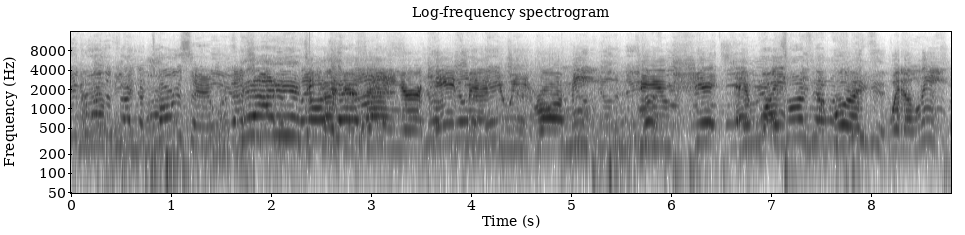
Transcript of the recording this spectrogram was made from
Ignore the fact that Tarzan would Get out of here, Because you're saying you're a caveman, you eat raw meat. Do you shit and wipe in the woods with a leaf?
